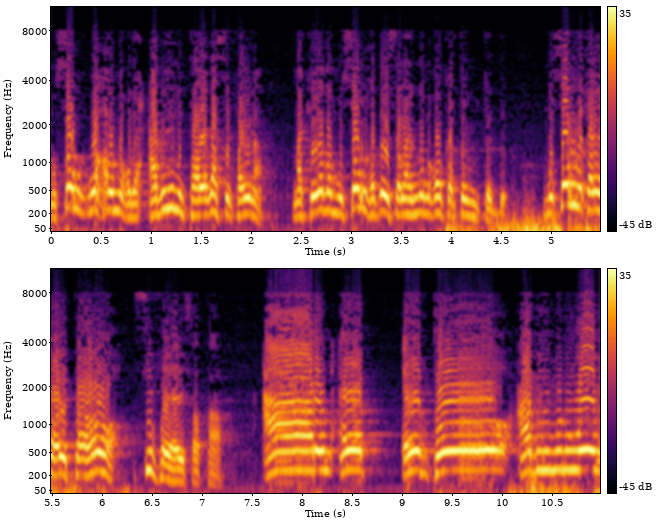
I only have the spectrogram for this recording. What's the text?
musawiq waxa u noqday cadiimuntaa laga sifayna nakirada musawiq hadday salaam ma noqon karta mubtade musawiqay haytaahoo sifay haysataa. Caarun ceeb ceebtoo cadiimun weyn.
